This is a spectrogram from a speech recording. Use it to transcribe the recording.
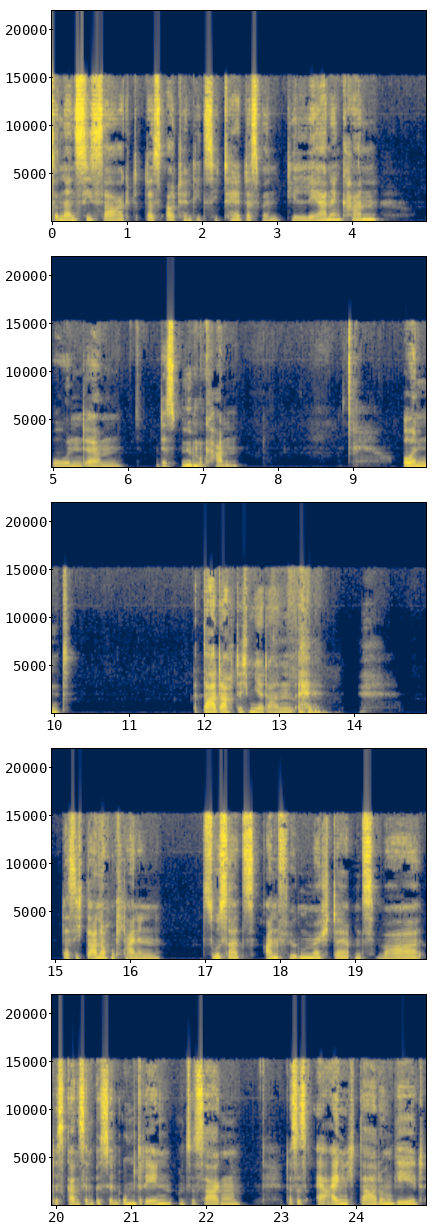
sondern sie sagt, dass Authentizität, dass man die lernen kann und ähm, das üben kann. Und da dachte ich mir dann, dass ich da noch einen kleinen Zusatz anfügen möchte, und zwar das Ganze ein bisschen umdrehen und zu sagen, dass es eigentlich darum geht,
